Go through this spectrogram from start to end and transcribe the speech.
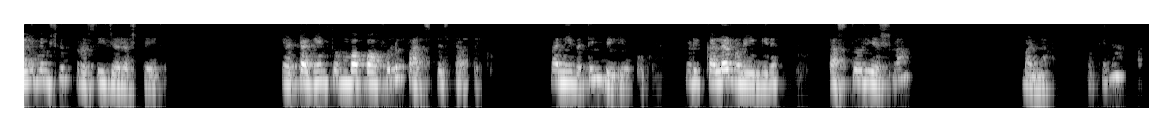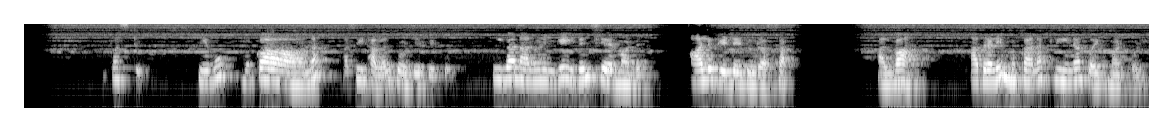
ಐದು ನಿಮಿಷದ ಪ್ರೊಸೀಜರ್ ಅಷ್ಟೇ ಇದು. ಎಟ್ಟಾಗೇನು ತುಂಬ ಪವರ್ಫುಲ್ಲು ಟೆಸ್ಟ್ ಆಗಬೇಕು ಬನ್ನಿ ಇವತ್ತಿನ ವೀಡಿಯೋಗೆ ಹೋಗೋಣ. ನೋಡಿ ಕಲರ್ ನೋಡಿ ಹೆಂಗಿದೆ. ಕಸ್ತೂರಿ ಅರ್ಶಿನ ಬಣ್ಣ. ಓಕೆನಾ ಫಸ್ಟು ನೀವು ಮುಖನ ಹಸಿ ಹಾಲಲ್ಲಿ ತೊಳೆದಿರಬೇಕು. ಈಗ ನಾನು ನಿಮಗೆ ಇದನ್ನು ಶೇರ್ ಮಾಡಿದೆ. ಆಲೂಗೆಡ್ಡೆದು ರಸ. ಅಲ್ವಾ? ಅದರಲ್ಲಿ ಮುಖನ ಕ್ಲೀನಾಗಿ ವೈಟ್ ಮಾಡ್ಕೊಳ್ಳಿ.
